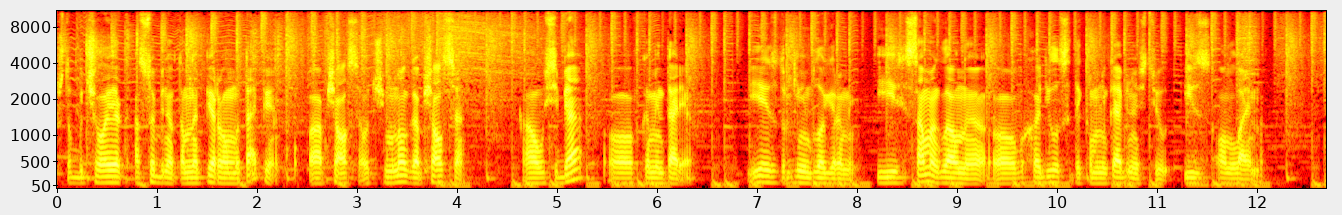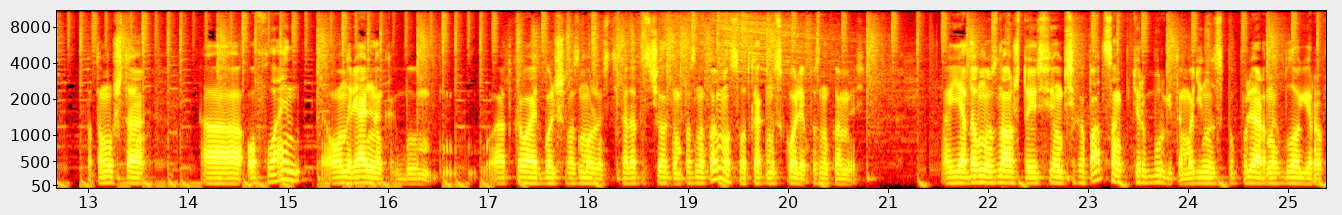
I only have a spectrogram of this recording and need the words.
чтобы человек, особенно там на первом этапе, общался, очень много общался а, у себя а, в комментариях и с другими блогерами. И самое главное, а, выходил с этой коммуникабельностью из онлайна. Потому что а, оффлайн, он реально как бы открывает больше возможностей. Когда ты с человеком познакомился, вот как мы с Колей познакомились, я давно знал, что есть фильм «Психопат» в Санкт-Петербурге, там один из популярных блогеров.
